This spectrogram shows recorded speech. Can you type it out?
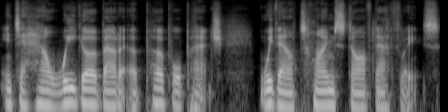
into how we go about it at Purple Patch with our time starved athletes.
